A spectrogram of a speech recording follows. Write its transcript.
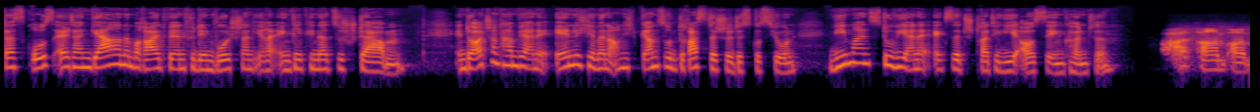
dass Großeltern gerne bereit wären, für den Wohlstand ihrer Enkelkinder zu sterben. In Deutschland haben wir eine ähnliche, wenn auch nicht ganz so drastische Diskussion. Wie meinst du, wie eine Exit-Strategie aussehen könnte? I'm, I'm,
